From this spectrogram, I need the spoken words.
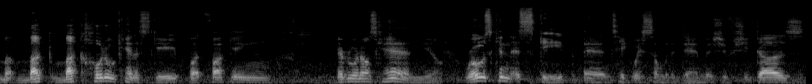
Makoto can't escape, but fucking everyone else can. You know, Rose can escape and take away some of the damage. If she does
